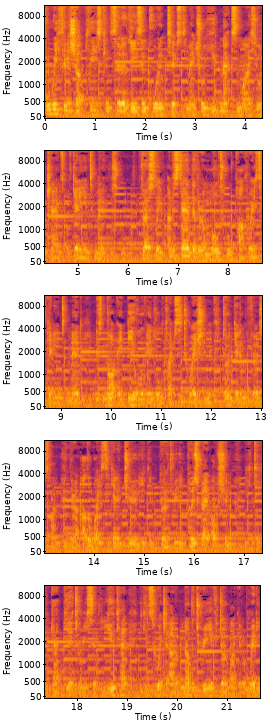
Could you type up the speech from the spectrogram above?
Before we finish up, please consider these important tips to make sure you maximize your chance of getting into medical school. Firstly, understand that there are multiple pathways to getting into med. It is not a be all end all type situation. If you don't get in the first time, there are other ways to get into. You can go through the postgrad option, you can take a gap year to reset the UCAT, you can switch out of another degree if you don't like it already.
